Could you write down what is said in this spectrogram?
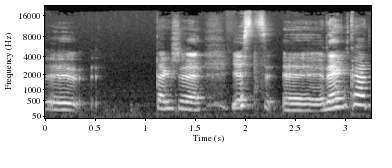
y, Także jest y, ręka,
